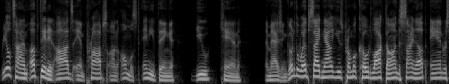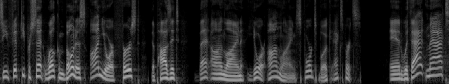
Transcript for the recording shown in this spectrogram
real time updated odds and props on almost anything you can imagine. Go to the website now, use promo code locked on to sign up and receive 50% welcome bonus on your first deposit. Bet online, your online sportsbook experts. And with that, Matt,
